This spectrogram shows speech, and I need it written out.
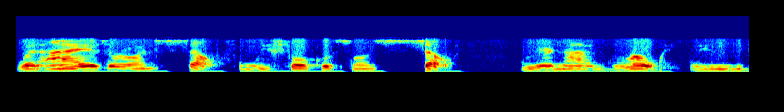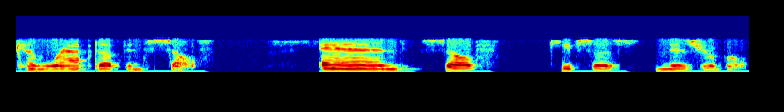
When eyes are on self, when we focus on self, we are not growing. We become wrapped up in self. And self keeps us miserable.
